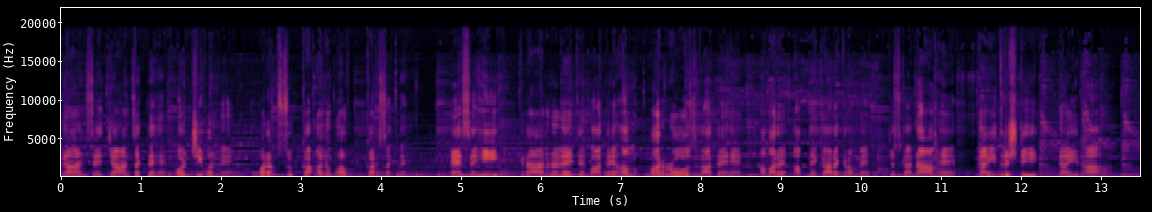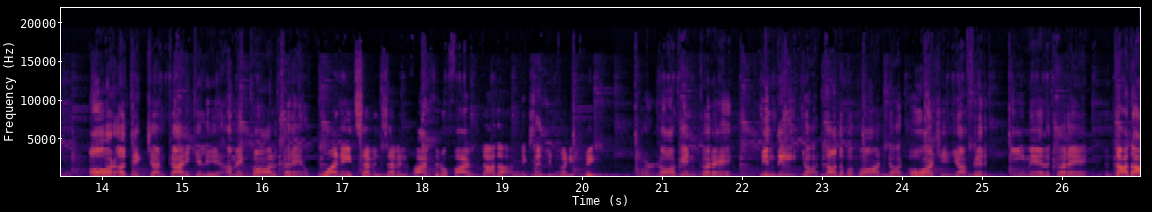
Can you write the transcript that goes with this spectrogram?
ज्ञान से जान सकते हैं और जीवन में परम सुख का अनुभव कर सकते हैं। ऐसे ही ज्ञान रिलेटेड बातें हम हर रोज लाते हैं हमारे अपने कार्यक्रम में, जिसका नाम है नई दृष्टि, नई राह। और अधिक जानकारी के लिए हमें कॉल करें one eight seven seven five zero five Dada extension twenty three और लॉग इन करें हिंदी डॉट दादा भगवान डॉट ओ आर जी या फिर ईमेल करें Dada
